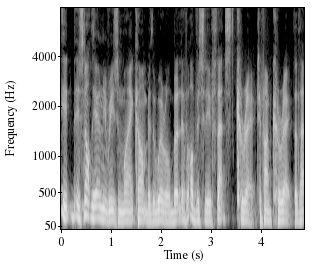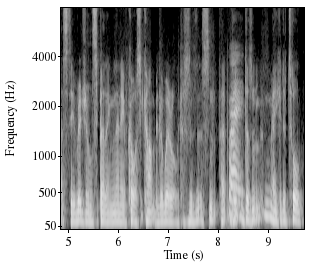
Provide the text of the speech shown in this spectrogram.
It, it's not the only reason why it can't be the Wirral, but if, obviously, if that's correct, if I'm correct that that's the original spelling, then of course it can't be the Wirral because that right. doesn't make it at all.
